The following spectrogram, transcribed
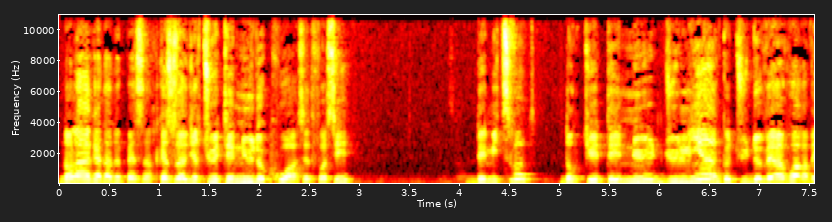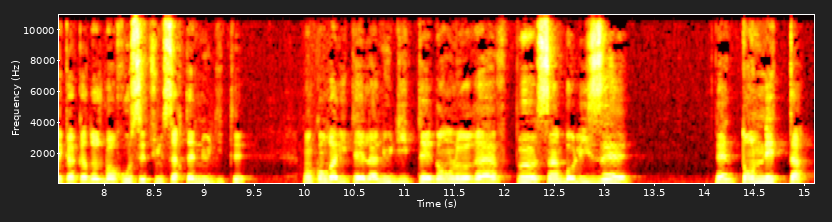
Dans la Haggadah de Pesach. Qu'est-ce que ça veut dire? Tu étais nu de quoi cette fois-ci? Des mitzvot. Donc tu étais nu du lien que tu devais avoir avec Akadosh Baruch c'est une certaine nudité. Donc en réalité, la nudité dans le rêve peut symboliser hein, ton état.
